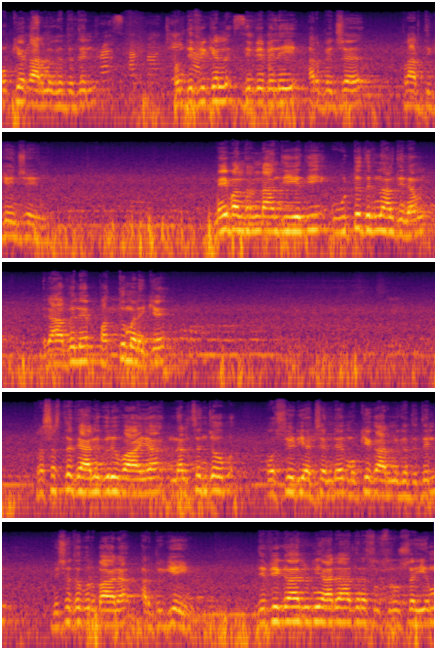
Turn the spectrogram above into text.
മുഖ്യ കാർമ്മികത്വത്തിൽ പൊന്തിഫിക്കൽ ദിവ്യബലി അർപ്പിച്ച് പ്രാർത്ഥിക്കുകയും ചെയ്യുന്നു. മെയ് പന്ത്രണ്ടാം തീയതി ഊട്ട് തിരുനാൾ ദിനം രാവിലെ പത്ത് മണിക്ക് പ്രശസ്ത ധ്യാനഗുരുവായ നെൽസൺ ജോബ് ഒസിഡി അച്ഛന്റെ മുഖ്യ കാർമ്മികത്വത്തിൽ വിശുദ്ധ കുർബാന അർപ്പിക്കുകയും ദിവ്യകാരുണ്യ ആരാധന ശുശ്രൂഷയും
